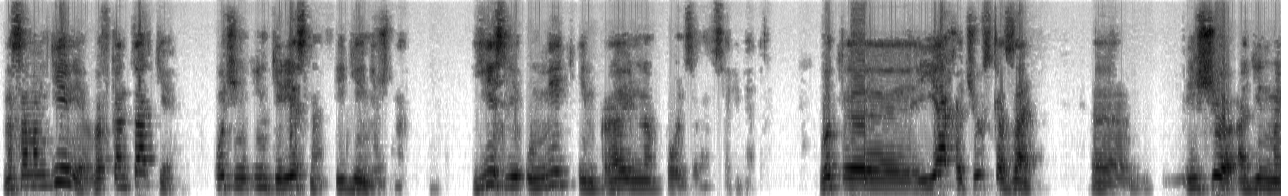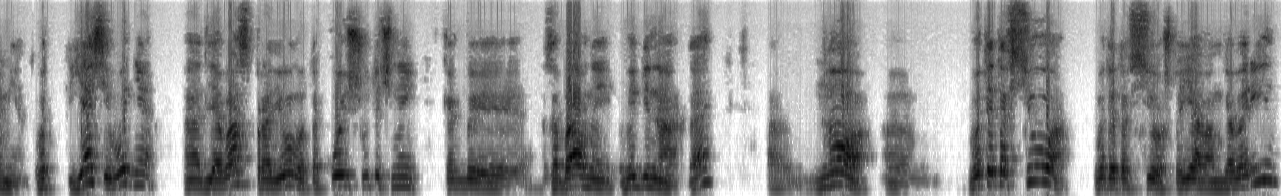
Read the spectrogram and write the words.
На самом деле во ВКонтакте очень интересно и денежно, если уметь им правильно пользоваться, ребята. Вот э, я хочу сказать э, еще один момент. Вот я сегодня э, для вас провел вот такой шуточный, как бы забавный вебинар, да? А, но э, вот это все, вот это все, что я вам говорил,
